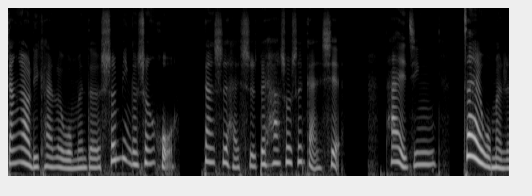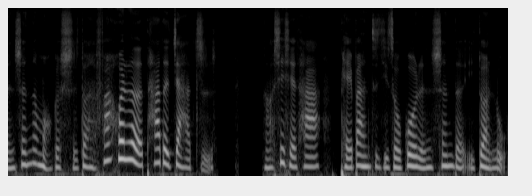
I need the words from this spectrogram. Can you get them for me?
将要离开了我们的生命跟生活，但是还是对他说声感谢。他已经在我们人生的某个时段发挥了他的价值，然后谢谢他陪伴自己走过人生的一段路。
